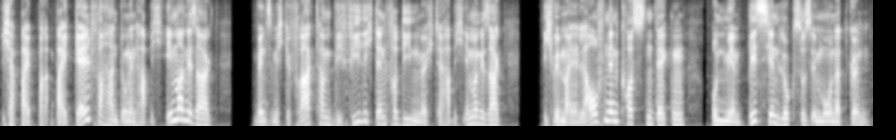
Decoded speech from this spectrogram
Ich habe bei, bei Geldverhandlungen habe ich immer gesagt, wenn sie mich gefragt haben, wie viel ich denn verdienen möchte, habe ich immer gesagt, ich will meine laufenden Kosten decken und mir ein bisschen Luxus im Monat gönnen.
